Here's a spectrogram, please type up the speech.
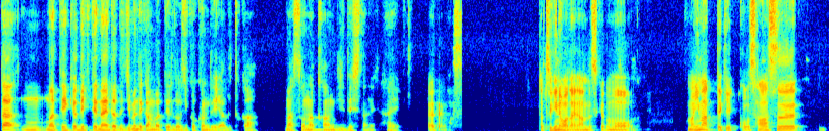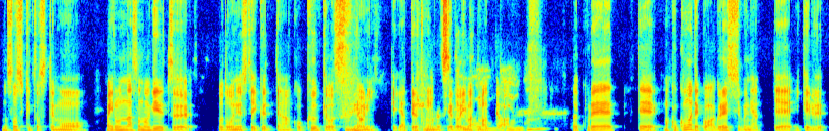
が、うんまあ、提供できてないだって自分で頑張ってロジックを組んでやるとか、まあ、そんな感じでしたね。はい。ありがとうございます。じゃあ次の話題なんですけども、まあ、今って結構 SARS の組織としても、まあ、いろんなその技術を導入していくっていうのはこう空気を吸うようにやってると思うんですけど、今となっては。これって、まあ、ここまでこうアグレッシブにやっていける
